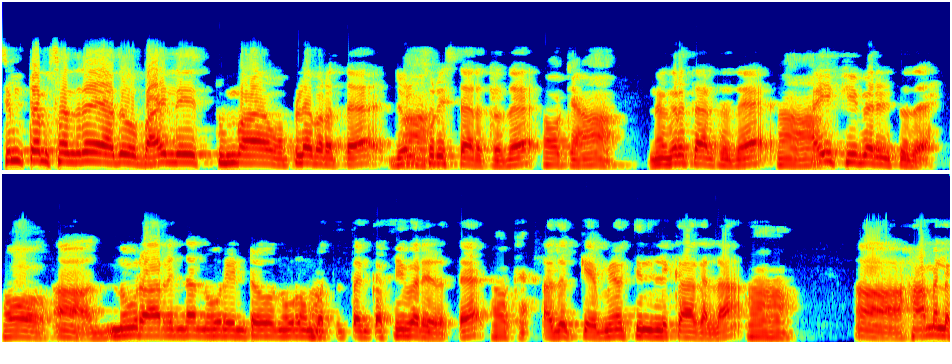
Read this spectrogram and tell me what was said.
ಸಿಂಪ್ಟಮ್ಸ್ ಅಂದ್ರೆ ಅದು ಬಾಯಲ್ಲಿ ತುಂಬಾ ಒಪ್ಳೆ ಬರುತ್ತೆ ಜೋಳ. ಸುರಿಸ್ತಾ ಇರ್ತದೆ ಓಕೆ ಹಾ. ನಗರ್ತಾ ಇರ್ತದೆ ಹಾ ಫೀವರ್ ಇರ್ತದೆ. ನೂರ ನೂರಾರಿಂದ ನೂರೆಂಟು ನೂರೊಂಬತ್ತು ತನಕ ಫೀವರ್ ಇರುತ್ತೆ. ಓಕೆ. ಅದಕ್ಕೆ ಮೇವು ತಿನ್ಲಿಕ್ಕೆ ಆಗಲ್ಲ ಆಮೇಲೆ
